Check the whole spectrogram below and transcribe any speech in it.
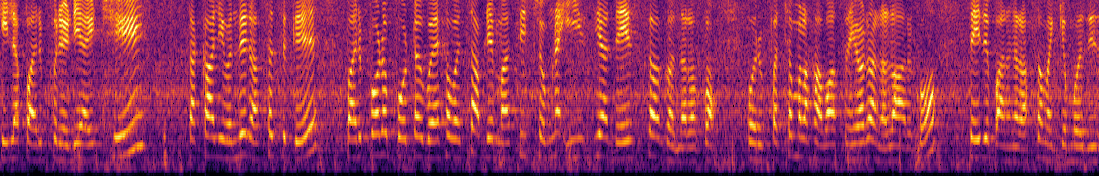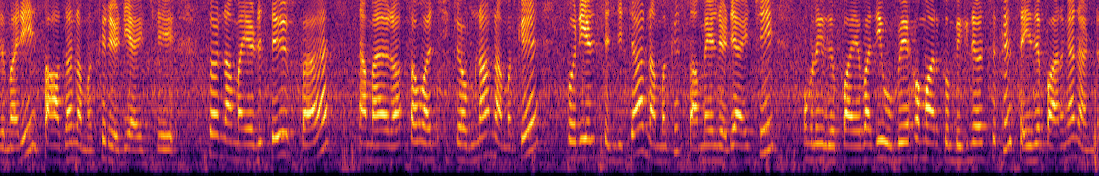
கீழே பருப்பு ரெடி ஆயிடுச்சு. தக்காளி வந்து ரசத்துக்கு பருப்போடு போட்டு வேக வச்சு அப்படியே மசிச்சோம்னா ஈஸியாக டேஸ்ட்டாக இருக்கும் அந்த ரசம். ஒரு பச்சை மிளகா வாசனையோடு நல்லாயிருக்கும். செய்து பாருங்கள் ரசம் வைக்கும்போது இது மாதிரி சாதம் நமக்கு ரெடி ஆயிடுச்சு. ஸோ நம்ம எடுத்து இப்போ நம்ம ரசம் வச்சிட்டோம்னா நமக்கு பொரியல் செஞ்சுட்டா நமக்கு சமையல் ரெடி ஆயிடுச்சு. உங்களுக்கு இது ப பதிவு உபயோகமாக இருக்கும் பிகினர்ஸுக்கு செய்து பாருங்கள் நன்றி.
